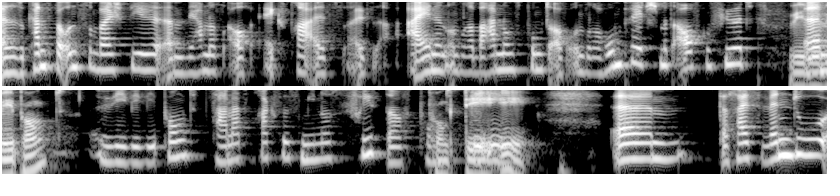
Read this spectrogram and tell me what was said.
Also du kannst bei uns zum Beispiel, ähm, wir haben das auch extra als, als einen unserer Behandlungspunkte auf unserer Homepage mit aufgeführt. www.de www.zahnarztpraxis-friesdorf.de ähm, Das heißt, wenn du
